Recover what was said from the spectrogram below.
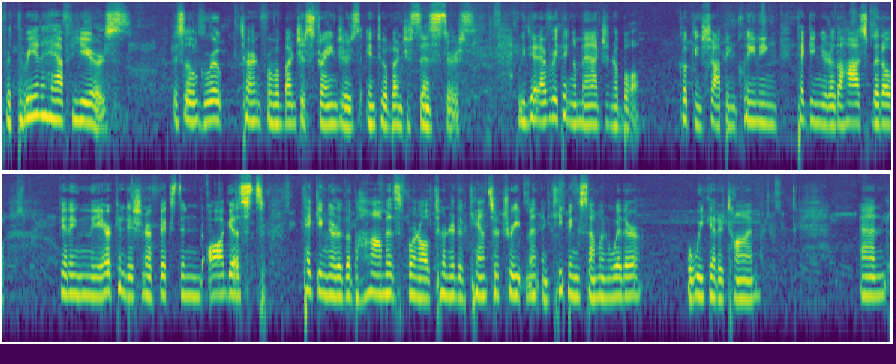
For three and a half years, this little group turned from a bunch of strangers into a bunch of sisters. We did everything imaginable cooking, shopping, cleaning, taking her to the hospital, getting the air conditioner fixed in August, taking her to the Bahamas for an alternative cancer treatment, and keeping someone with her a week at a time. And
